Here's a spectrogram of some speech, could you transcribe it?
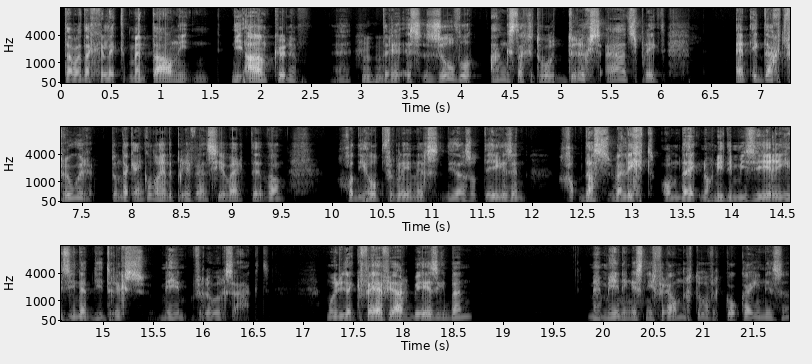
dat, we dat gelijk mentaal niet, niet aankunnen. Mhm. Er is zoveel angst als je het woord drugs uitspreekt. En ik dacht vroeger, toen ik enkel nog in de preventie werkte, van god, die hulpverleners die daar zo tegen zijn, god, dat is wellicht omdat ik nog niet de miserie gezien heb die drugs mee veroorzaakt. Maar nu dat ik vijf jaar bezig ben, mijn mening is niet veranderd over cocaïne hè,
